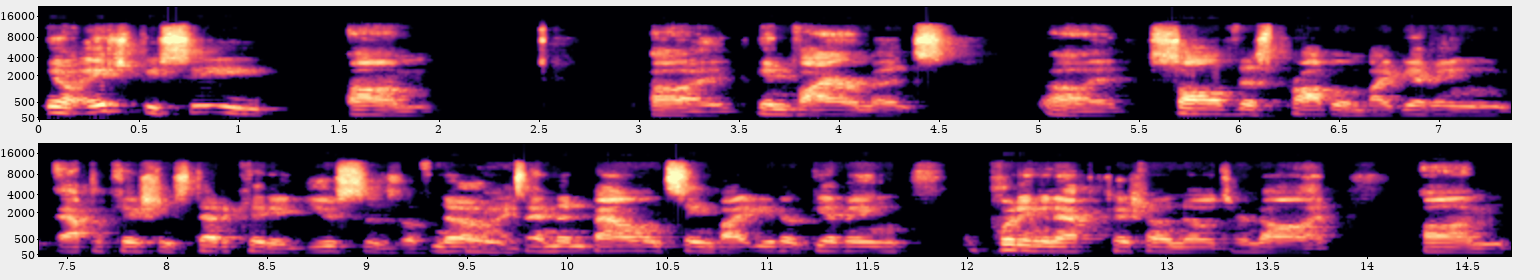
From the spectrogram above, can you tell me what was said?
You know, HPC um, uh, environments uh, solve this problem by giving applications dedicated uses of nodes, right. and then balancing by either giving putting an application on nodes or not. Um,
